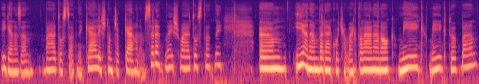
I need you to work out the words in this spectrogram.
igen, ezen változtatni kell, és nem csak kell, hanem szeretne is változtatni. Öm, ilyen emberek, hogyha megtalálnának még, még többen,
